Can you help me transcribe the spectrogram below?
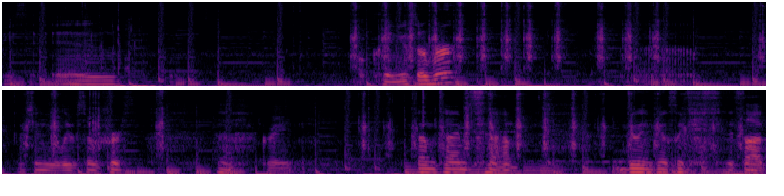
Paste it in create a server. Uh, actually, need to leave the server first. Great. Sometimes um, doing things like this is not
